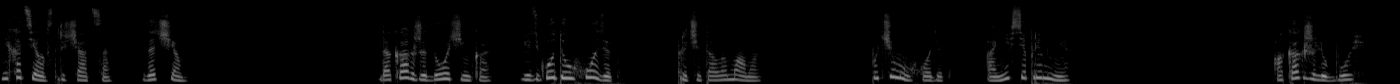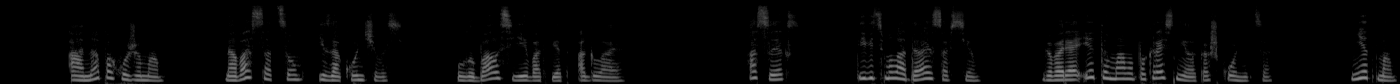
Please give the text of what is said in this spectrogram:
не хотела встречаться. Зачем? «Да как же, доченька, ведь годы уходят», — прочитала мама. «Почему уходят? Они все при мне». «А как же любовь?» «А она, похоже, мам, на вас с отцом и закончилась», — улыбалась ей в ответ Аглая. «А секс? Ты ведь молодая совсем». Говоря это, мама покраснела, как школьница. «Нет, мам,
